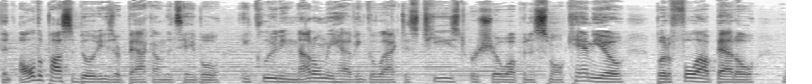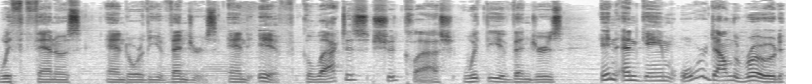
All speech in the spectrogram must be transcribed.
then all the possibilities are back on the table, including not only having Galactus teased or show up in a small cameo, but a full out battle with Thanos and or the Avengers. And if Galactus should clash with the Avengers in Endgame or down the road,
